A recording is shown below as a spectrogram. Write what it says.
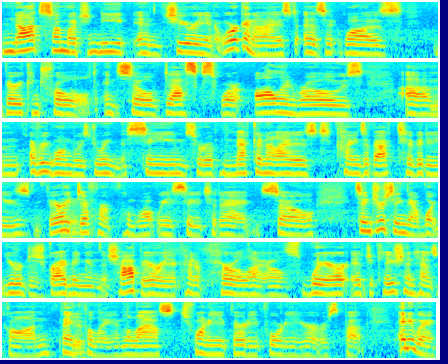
not so much neat and cheery and organized as it was very controlled. And so desks were all in rows um, everyone was doing the same sort of mechanized kinds of activities, very mm-hmm. different from what we see today. So it's interesting that what you're describing in the shop area kind of parallels where education has gone, thankfully, yeah. in the last 20, 30, 40 years. But anyway,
